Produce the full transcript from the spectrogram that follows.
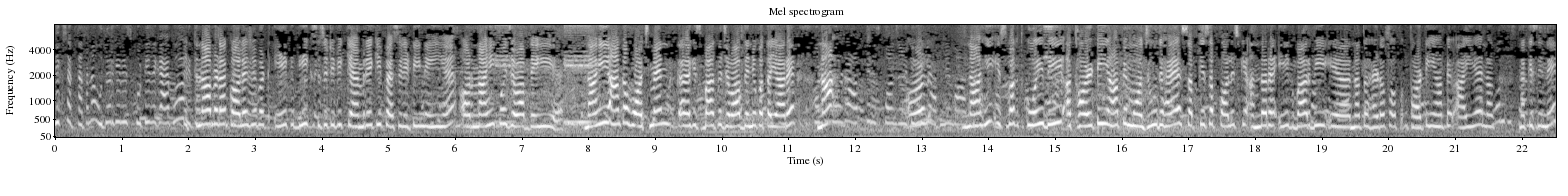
दिख सकता था ना। उधर की भी स्कूटी से गायब हुआ इतना बड़ा कॉलेज है बट एक भी सीसीटीवी कैमरे की फैसिलिटी नहीं है और ना ही कोई जवाबदेही है। ना ही यहाँ का वॉचमैन इस बात पे जवाब देने को तैयार है ना और ना ही इस वक्त कोई भी अथॉरिटी यहाँ पे मौजूद है। सबके सब कॉलेज के अंदर है। एक बार भी ना तो हेड ऑफ़ अथॉरिटी यहाँ पे आई है न न किसी ने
